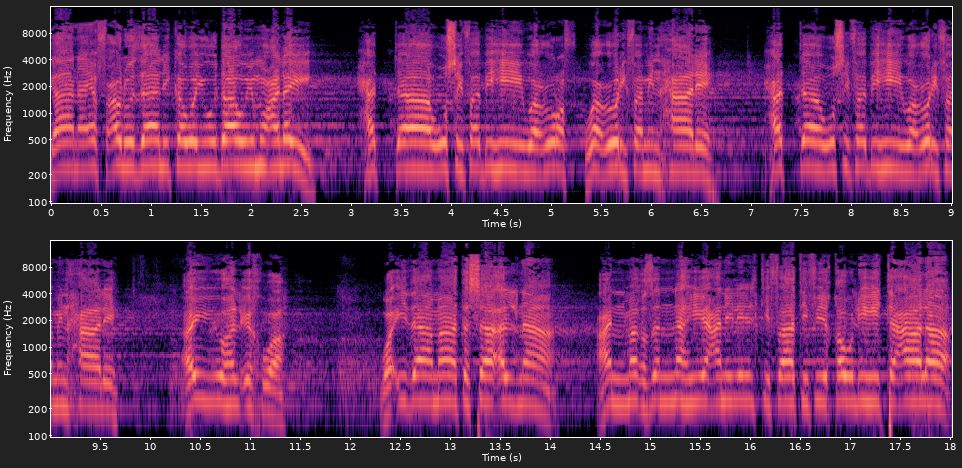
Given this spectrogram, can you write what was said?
كان يفعل ذلك ويداوم عليه. حتى وصف به وعرف وعرف من حاله. حتى وصف به وعرف من حاله. أيها الإخوة وإذا ما تساءلنا عن مغزى النهي عن الالتفات في قوله تعالى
